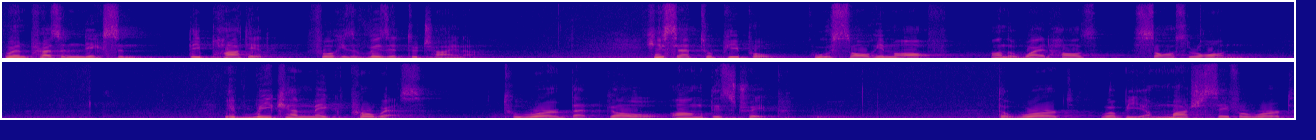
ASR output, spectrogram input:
when President Nixon departed for his visit to China, he said to people who saw him off on the White House South Lawn, if we can make progress toward that goal on this trip, the world will be a much safer world,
